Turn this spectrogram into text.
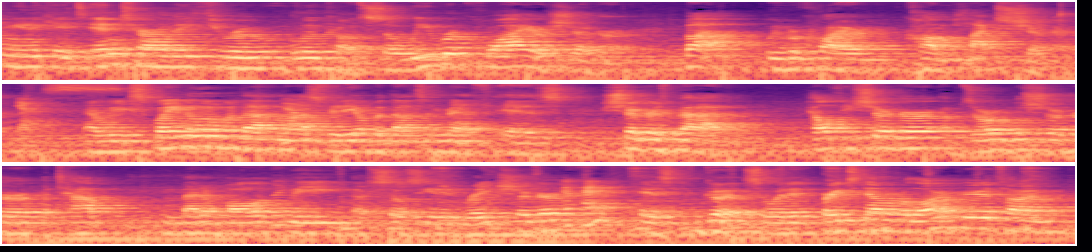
communicates internally through glucose, so we require sugar, but we require complex sugar. Yes. And we explained a little bit of that in the last video, but that's a myth, is sugar's bad. Healthy sugar, absorbable sugar, metab- metabolically associated rate sugar Okay. is good. So when it breaks down over a longer period of time,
